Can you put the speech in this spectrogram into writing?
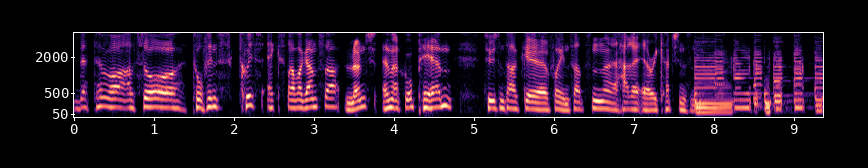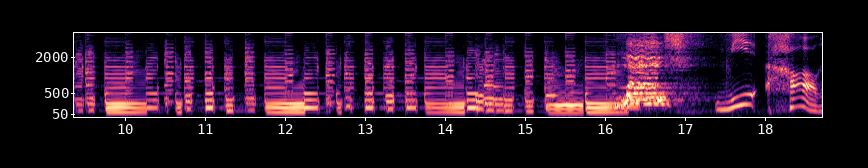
Dette var altså Torfinns quiz extravaganza, lunsj NRK P1. Tusen takk eh, for innsatsen. Her er Eric Hutchinson. Vi har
